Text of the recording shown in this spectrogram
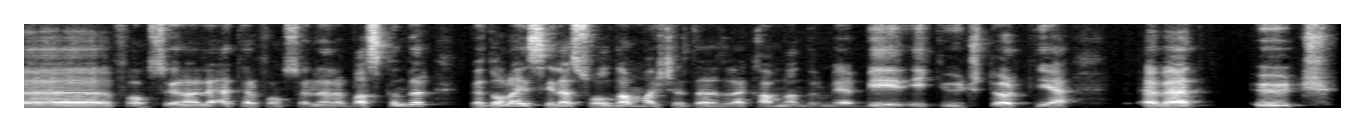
e, fonksiyonelle eter fonksiyonelle baskındır ve dolayısıyla soldan başlayacağız rakamlandırmaya 1, 2, 3, 4 diye. Evet 3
